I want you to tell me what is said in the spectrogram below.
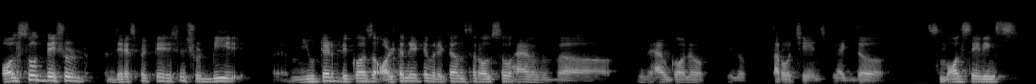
also they should their expectations should be uh, muted because alternative returns are also have uh, you know have gone a you know thorough change like the small savings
